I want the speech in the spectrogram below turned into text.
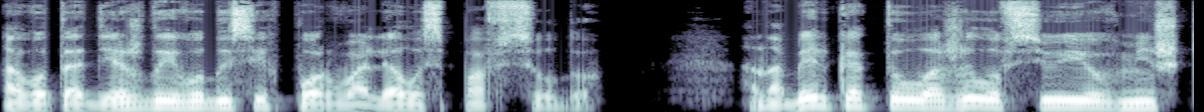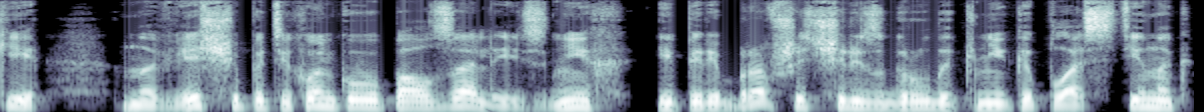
А вот одежда его до сих пор валялась повсюду. Аннабель как-то уложила всю ее в мешки, но вещи потихоньку выползали из них и, перебравшись через груды книг и пластинок,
